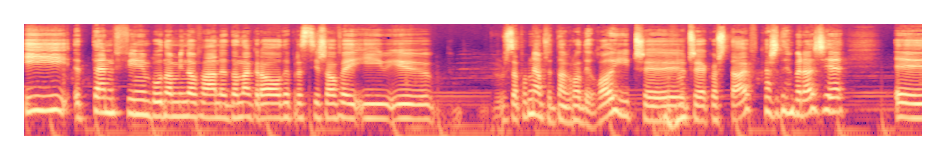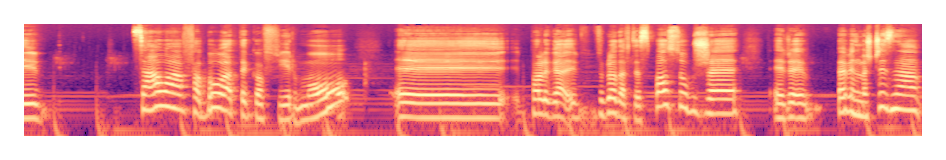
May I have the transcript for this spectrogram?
I ten film był nominowany do nagrody prestiżowej i, i już zapomniałam, czy nagrody ROI, czy, mhm. czy jakoś tak. W każdym razie yy, cała fabuła tego filmu polega, wygląda w ten sposób, że pewien mężczyzna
